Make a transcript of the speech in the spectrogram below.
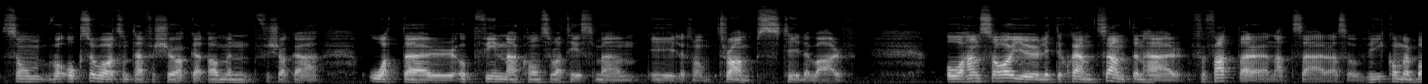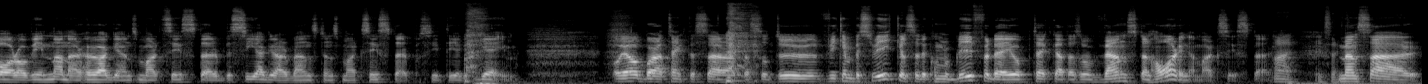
som var, också var ett sånt här försök att ja, men, försöka återuppfinna konservatismen i liksom, Trumps tidevarv. Och han sa ju lite skämtsamt den här författaren att så här, alltså, vi kommer bara att vinna när högerns marxister besegrar vänsterns marxister på sitt eget game. Och jag bara tänkte så här att alltså, du, vilken besvikelse det kommer bli för dig att upptäcka att alltså, vänstern har inga marxister. Nej, exakt. Men så här,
